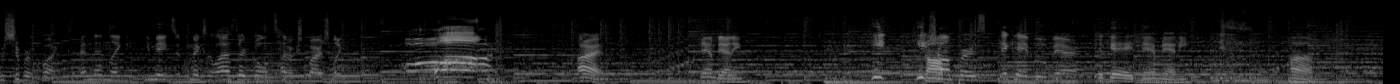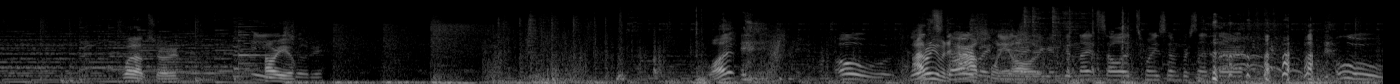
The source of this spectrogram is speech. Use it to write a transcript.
was super fucked. And then like he makes it makes the last third goal and time expires. Like, oh! All right. Dam Danny, Heat Heat Chomp. Chompers, aka Boo Bear. aka Damn Nanny. Um. What up, Schroeder? Hey, How are you? Shoulder. What? Oh, I don't even have by $20. Good night, solid 27% there. Ooh,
